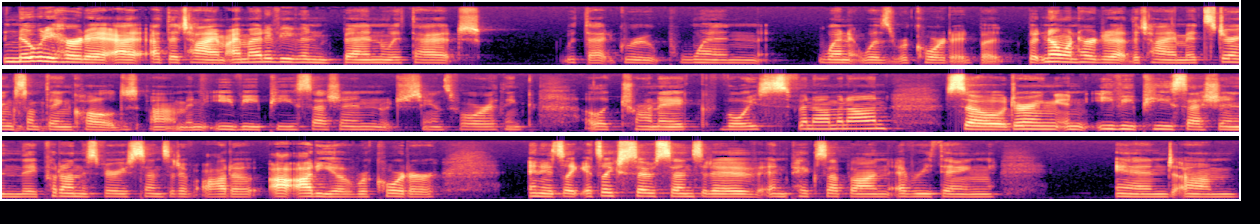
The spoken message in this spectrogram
nobody heard it at, at the time i might have even been with that with that group when when it was recorded but but no one heard it at the time. It's during something called um, an evp session which stands for i think electronic voice phenomenon. So during an evp session they put on this very sensitive audio uh, audio recorder and it's like it's like so sensitive and picks up on everything. And um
